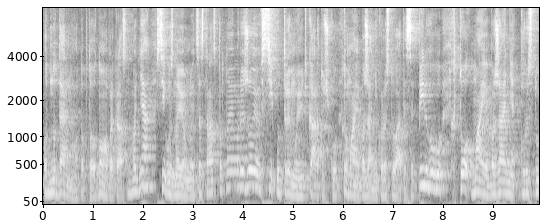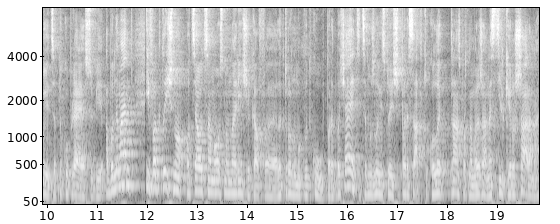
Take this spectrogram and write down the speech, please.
одноденного, тобто одного прекрасного дня. Всі ознайомлюються з транспортною мережою, всі отримують карточку, хто має бажання користуватися пільгову, хто має бажання користується, то купляє собі абонемент. І фактично, оця от сама основна річ, яка в електронному квитку передбачається, це можливість тої ж пересадки, коли транспортна мережа настільки розшарена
